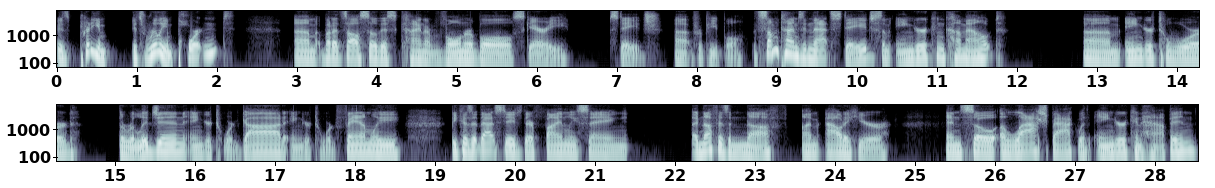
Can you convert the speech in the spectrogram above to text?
is pretty it's really important um, but it's also this kind of vulnerable, scary stage uh, for people. Sometimes in that stage, some anger can come out um, anger toward the religion, anger toward God, anger toward family, because at that stage, they're finally saying, enough is enough. I'm out of here. And so a lashback with anger can happen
